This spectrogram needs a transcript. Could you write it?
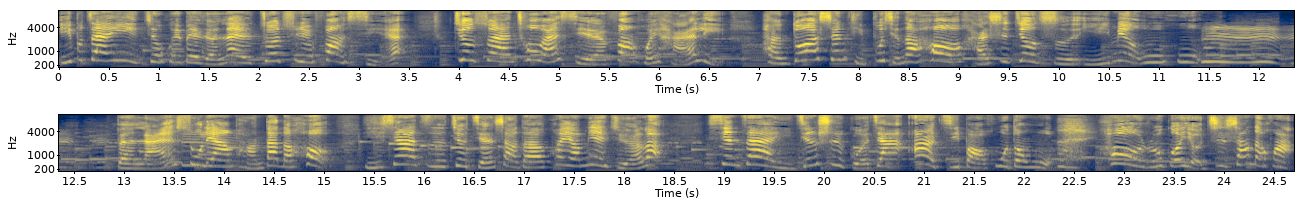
一不在意就会被人类捉去放血。就算抽完血放回海里。很多身体不行的后，还是就此一命呜呼。本来数量庞大的后，一下子就减少的快要灭绝了。现在已经是国家二级保护动物。后如果有智商的话，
